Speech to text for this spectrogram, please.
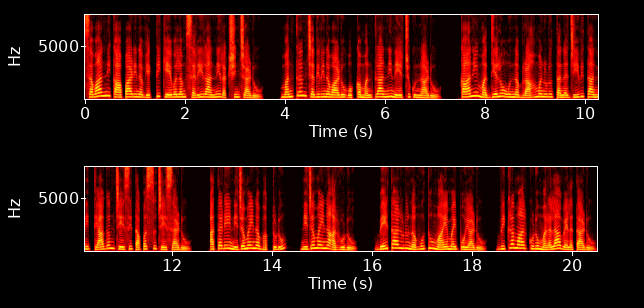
శవాన్ని కాపాడిన వ్యక్తి కేవలం శరీరాన్ని రక్షించాడు. మంత్రం చదివినవాడు ఒక్క మంత్రాన్ని నేర్చుకున్నాడు. కాని మధ్యలో ఉన్న బ్రాహ్మణుడు తన జీవితాన్ని త్యాగం చేసి తపస్సు చేశాడు. అతడే నిజమైన భక్తుడు నిజమైన అర్హుడు. బేతాళుడు నవ్వుతూ మాయమైపోయాడు. విక్రమార్కుడు మరలా వెళతాడు.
